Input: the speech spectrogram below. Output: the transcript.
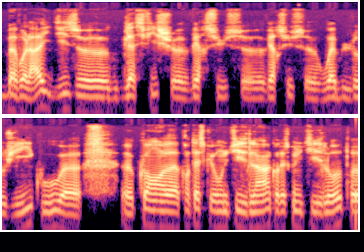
ben voilà, ils disent euh, Glassfish euh, versus euh, versus WebLogic ou quand quand est-ce qu'on utilise l'un, quand est-ce qu'on utilise l'autre,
